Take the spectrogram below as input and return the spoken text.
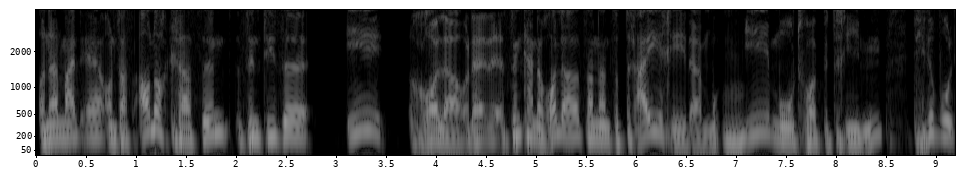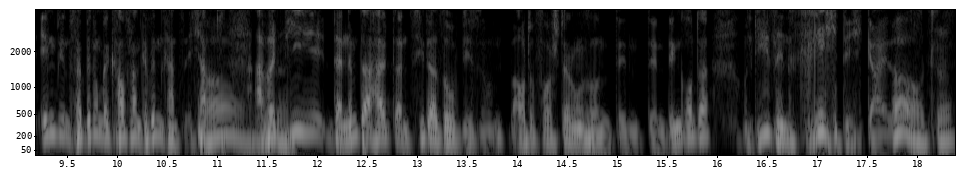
Und dann meint er, und was auch noch krass sind, sind diese E-Roller oder es sind keine Roller, sondern so Dreiräder, Mhm. E-Motor betrieben, die du wohl irgendwie in Verbindung mit Kaufland gewinnen kannst. Ich hab, Ah, okay. aber die, dann nimmt er halt, dann zieht er so wie so Autovorstellung so den, den Ding runter und die sehen richtig geil Ah, aus. okay.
